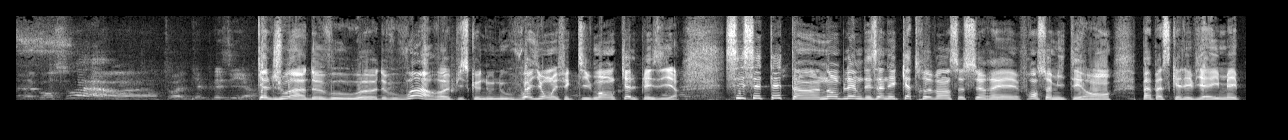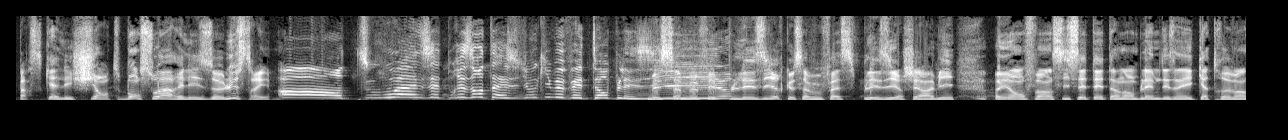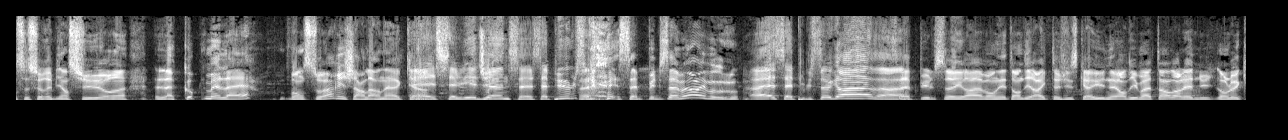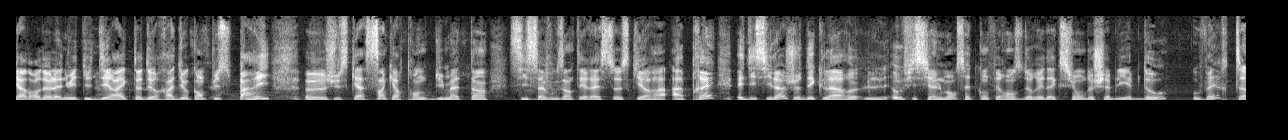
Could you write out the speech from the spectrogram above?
plaisir. Quelle joie de vous, euh, de vous voir, euh, puisque nous nous voyons effectivement, quel plaisir. Si c'était un emblème des années 80, ce serait François Mitterrand, pas parce qu'elle est vieille, mais parce qu'elle est chiante. Bonsoir Élise Lustré. Oh Antoine, cette présentation qui me fait tant plaisir. Mais ça me fait plaisir que ça vous fasse plaisir, cher ami. Et enfin, si c'était un emblème des années 80, ce serait bien sûr la Coupe Meller. Bonsoir Richard Larnac. Eh, salut les jeunes, ça, ça pulse ça pulse à mort et vous? Ouais, ça pulse grave Ça pulse grave, on est en direct jusqu'à 1h du matin dans, la nuit, dans le cadre de la nuit du direct de Radio Campus Paris, euh, jusqu'à 5h30 du matin si ça vous intéresse ce qu'il y aura après. Et d'ici là, je déclare euh, officiellement cette conférence de rédaction de Chablis Hebdo ouverte.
